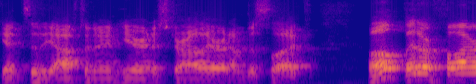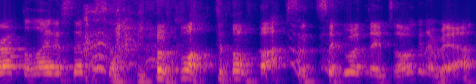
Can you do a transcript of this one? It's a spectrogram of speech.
get to the afternoon here in Australia and I'm just like, well, better fire up the latest episode of Locked On Bucks and see what they're talking about.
